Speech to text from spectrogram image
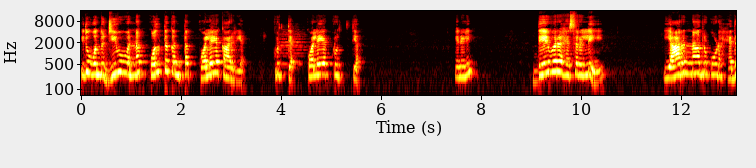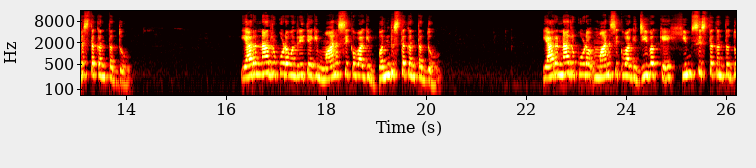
ಇದು ಒಂದು ಜೀವವನ್ನು ಕೊಲ್ತಕ್ಕಂಥ ಕೊಲೆಯ ಕಾರ್ಯ, ಕೃತ್ಯ, ಕೊಲೆಯ ಕೃತ್ಯ. ಏನೇಳಿ ದೇವರ ಹೆಸರಲ್ಲಿ ಯಾರನ್ನಾದರೂ ಕೂಡ ಹೆದರಿಸ್ತಕ್ಕಂಥದ್ದು ಯಾರನ್ನಾದ್ರೂ ಕೂಡ ಒಂದು ರೀತಿಯಾಗಿ ಮಾನಸಿಕವಾಗಿ ಬಂಧಿಸ್ತಕ್ಕಂಥದ್ದು, ಯಾರನ್ನಾದರೂ ಕೂಡ ಮಾನಸಿಕವಾಗಿ ಜೀವಕ್ಕೆ ಹಿಂಸಿಸ್ತಕ್ಕಂಥದ್ದು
